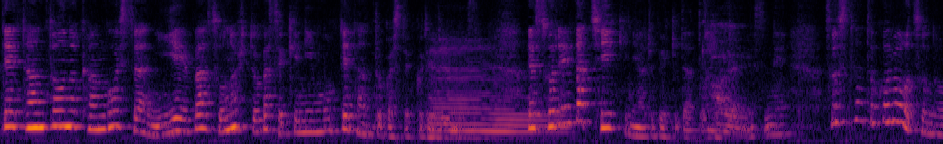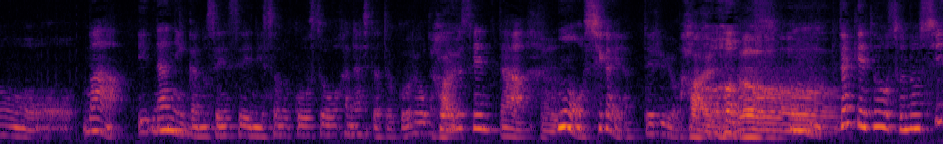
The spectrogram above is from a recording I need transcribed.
で担当の看護師さんに言えばその人が責任持って何とかしてくれるんです。でそれが地域にあるべきだと思ったんですね、そうしたところそのまあい何人かの先生にその構想を話したところ、コールセンターうんもう市がやってるよ。と、はい。うん。だけどその市っ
